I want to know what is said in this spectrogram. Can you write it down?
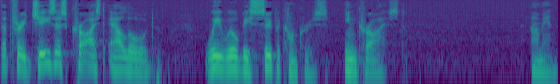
that through Jesus Christ our Lord, we will be super conquerors in Christ. Amen.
